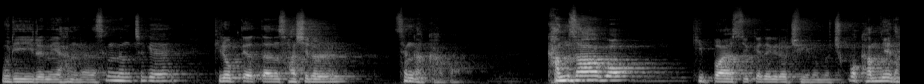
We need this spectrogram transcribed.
우리 이름이 하늘나라 생명책에 기록되었다는 사실을 생각하고 감사하고 기뻐할 수 있게 되기를 주 이름으로 축복합니다.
